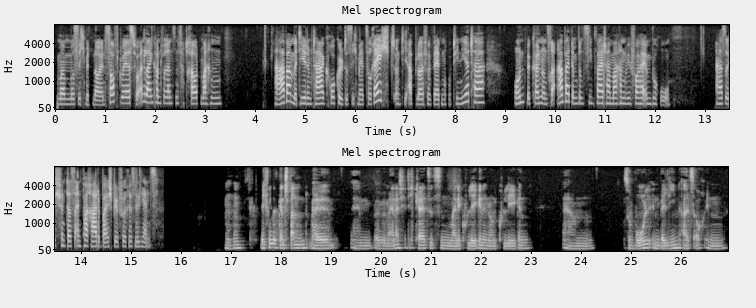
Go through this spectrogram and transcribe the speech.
Man muss sich mit neuen Softwares für Online-Konferenzen vertraut machen. Aber mit jedem Tag ruckelt es sich mehr zurecht und die Abläufe werden routinierter und wir können unsere Arbeit im Prinzip weitermachen wie vorher im Büro. Also ich finde das ein Paradebeispiel für Resilienz. Mhm. Ich finde das ganz spannend, weil ähm, bei meiner Tätigkeit sitzen meine Kolleginnen und Kollegen ähm, sowohl in Berlin als auch in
